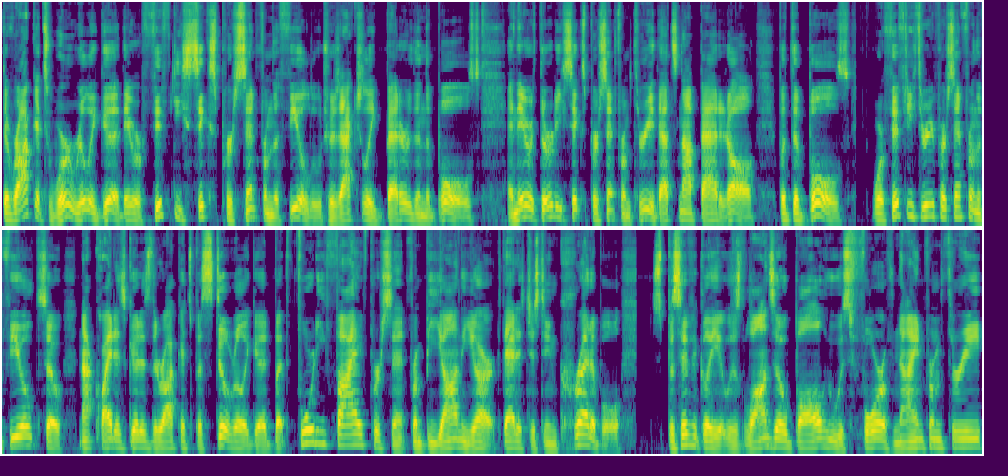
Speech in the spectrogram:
the Rockets were really good. They were 56% from the field, which was actually better than the Bulls, and they were 36% from three. That's not bad at all. But the Bulls were 53% from the field, so not quite as good as the Rockets, but still really good. But 45% from beyond the arc. That is just incredible. Specifically, it was Lonzo Ball who was four of nine from three,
